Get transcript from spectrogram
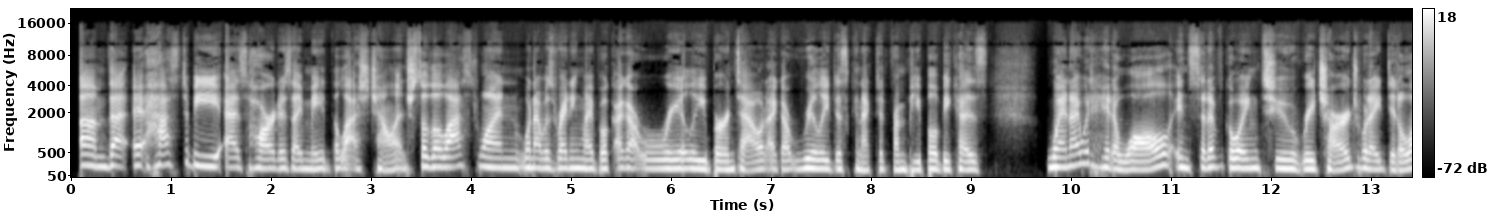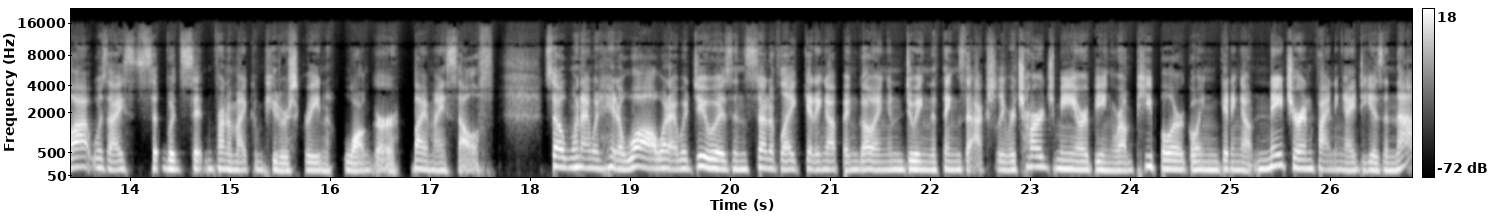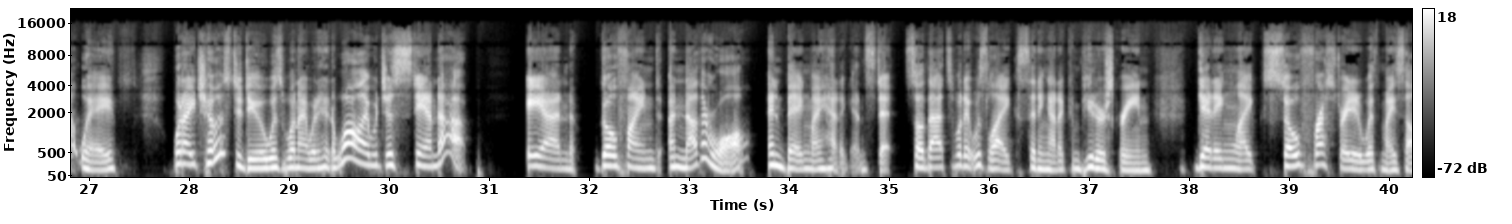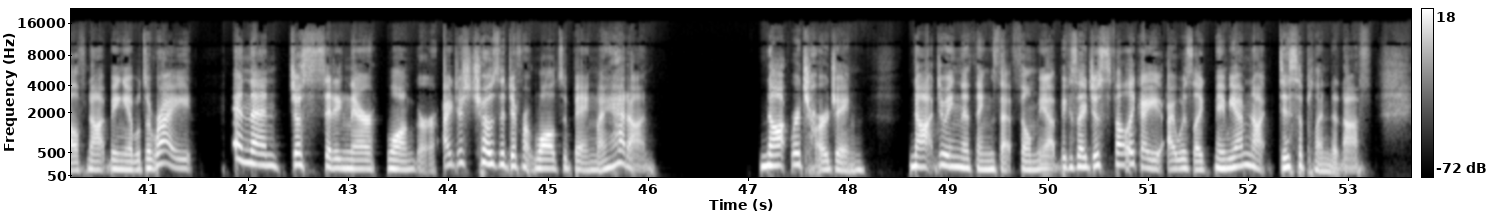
Um, that it has to be as hard as I made the last challenge. So the last one, when I was writing my book, I got really burnt out. I got really disconnected from people because when I would hit a wall, instead of going to recharge, what I did a lot was I would sit in front of my computer screen longer by myself. So when I would hit a wall, what I would do is instead of like getting up and going and doing the things that actually recharge me or being around people or going and getting out in nature and finding ideas in that way, what I chose to do was when I would hit a wall, I would just stand up and go find another wall and bang my head against it. So that's what it was like sitting at a computer screen, getting like so frustrated with myself, not being able to write, and then just sitting there longer. I just chose a different wall to bang my head on, not recharging, not doing the things that fill me up because I just felt like I, I was like, maybe I'm not disciplined enough.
